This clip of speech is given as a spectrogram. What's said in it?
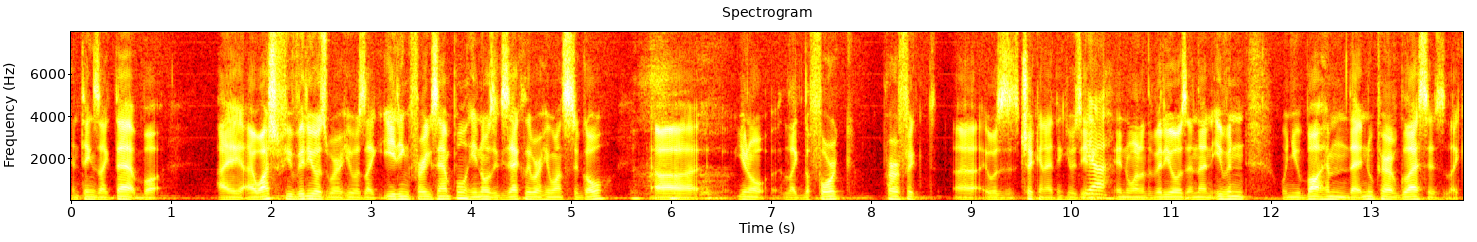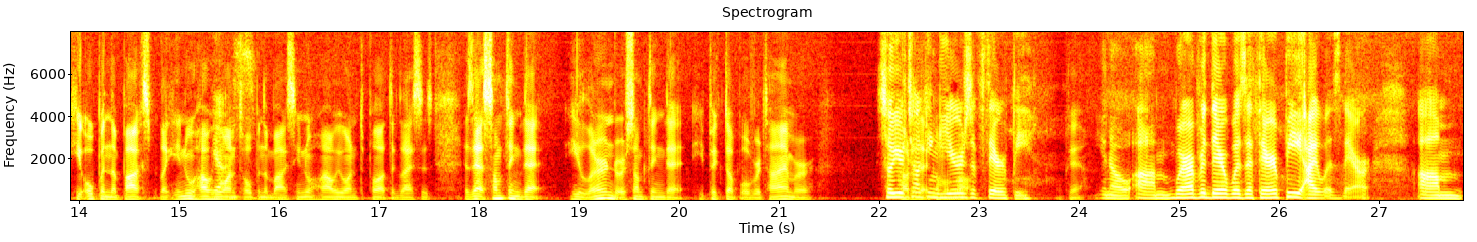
and things like that. But I, I watched a few videos where he was like eating, for example. He knows exactly where he wants to go. Uh, you know, like the fork, perfect. Uh, it was chicken. I think he was eating Yeah. in one of the videos. And then even when you bought him that new pair of glasses, like he opened the box, like he knew how he wanted to open the box. He knew how he wanted to pull out the glasses. Is that something that he learned or something that he picked up over time or? So you're How did that talking come years about? of therapy. Okay. You know, um, wherever there was a therapy, I was there. Um,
